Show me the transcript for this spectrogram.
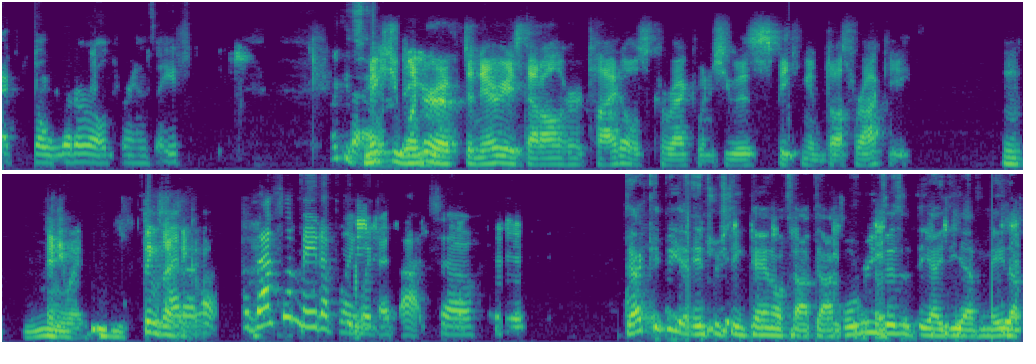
acts the literal translation I can It see makes you wonder if Daenerys got all her titles correct when she was speaking in Dothraki. Mm. Anyway, things I I think don't about. But that's a made-up language i thought so That could be an interesting panel top doc. We'll revisit the idea of made up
